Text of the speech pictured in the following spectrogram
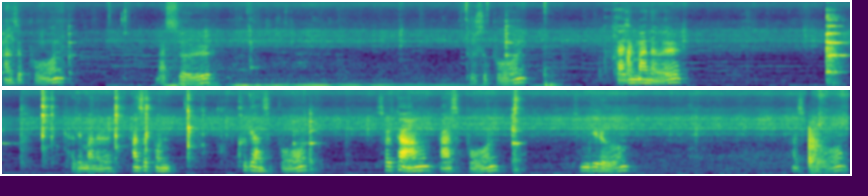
한 스푼, 맛술 두 스푼, 다진 마늘 다진 마늘 한 스푼 크게 한 스푼 설탕 반 스푼 참기름 한 스푼.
